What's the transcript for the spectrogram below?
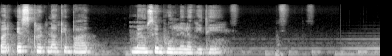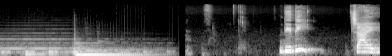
पर इस घटना के बाद मैं उसे भूलने लगी थी। दीदी, चाय।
